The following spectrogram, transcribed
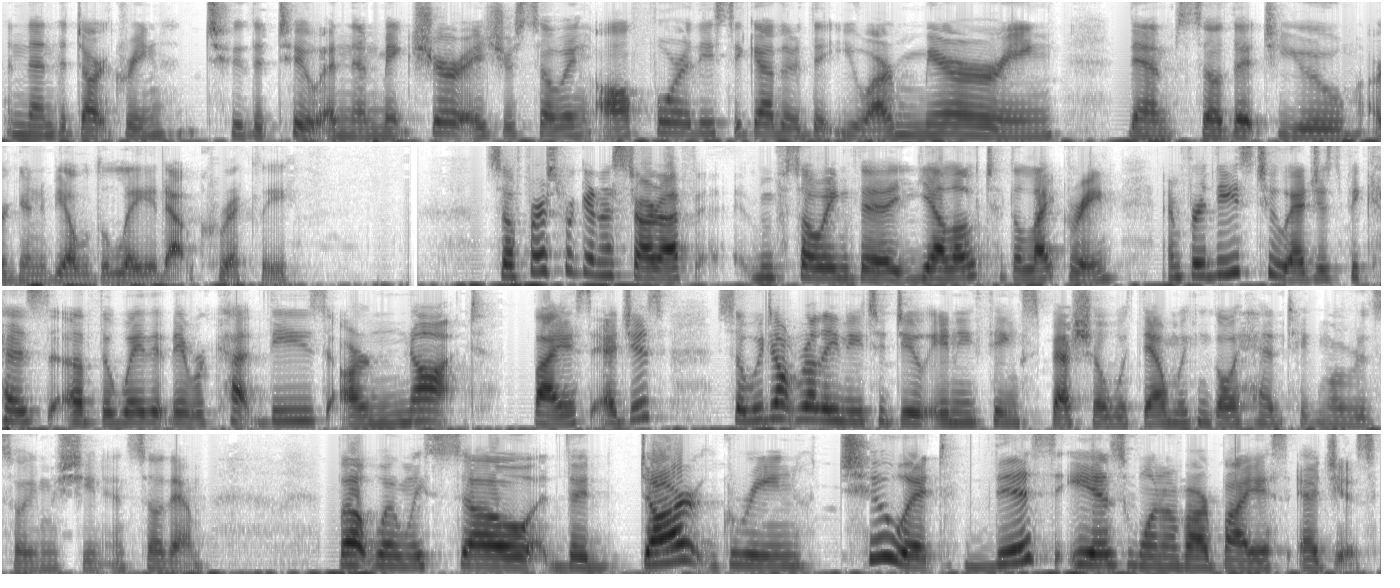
and then the dark green to the two. And then make sure as you're sewing all four of these together that you are mirroring them so that you are gonna be able to lay it out correctly. So first we're gonna start off sewing the yellow to the light green. And for these two edges, because of the way that they were cut, these are not bias edges. So we don't really need to do anything special with them. We can go ahead and take them over to the sewing machine and sew them. But when we sew the dark green to it, this is one of our bias edges.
